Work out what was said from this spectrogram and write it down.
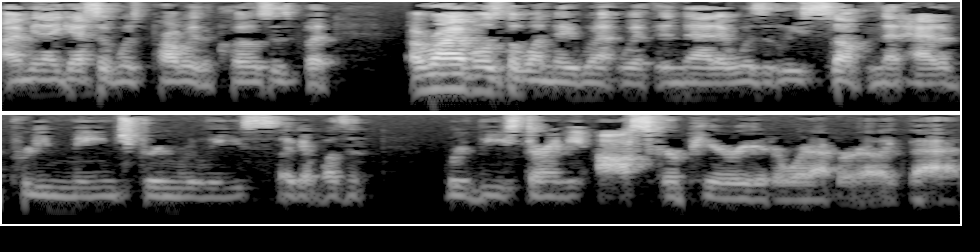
I mean, I guess it was probably the closest, but Arrival is the one they went with in that it was at least something that had a pretty mainstream release. Like it wasn't released during the Oscar period or whatever like that.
